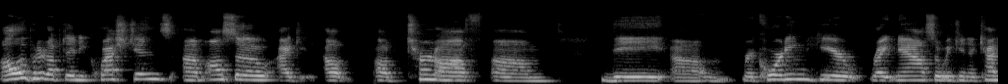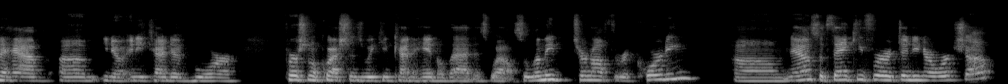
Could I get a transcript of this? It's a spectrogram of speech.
I'll open it up to any questions. Um, also, I, I'll, I'll turn off um, the um, recording here right now so we can kind of have, um, you know, any kind of more personal questions, we can kind of handle that as well. So let me turn off the recording um, now. So thank you for attending our workshop.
